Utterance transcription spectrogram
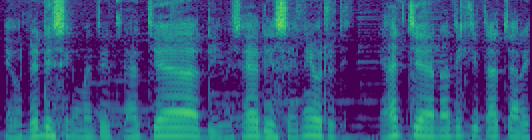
ya udah di segmented aja, di misalnya desa ini udah di sini aja, nanti kita cari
